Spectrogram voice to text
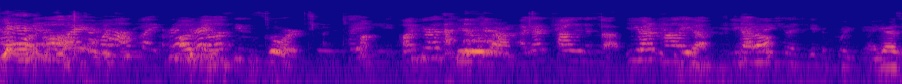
Yeah, it's oh, half, oh, half, like, Okay, let's see the score. Hunter has two. I gotta tally this up. You gotta tally it up. You gotta make sure that you get the points. You guys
